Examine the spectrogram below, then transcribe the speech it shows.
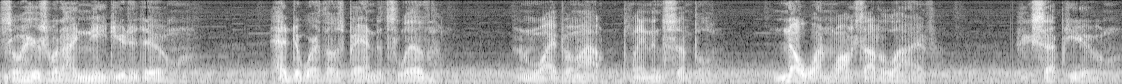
So here's what I need you to do. Head to where those bandits live and wipe them out, plain and simple. No one walks out alive. Except you.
